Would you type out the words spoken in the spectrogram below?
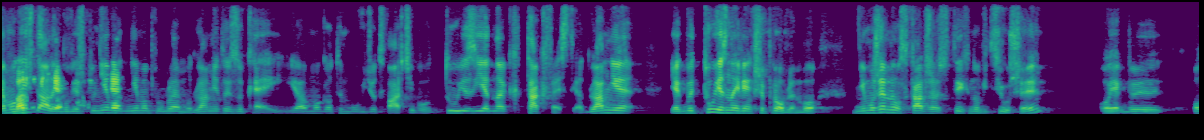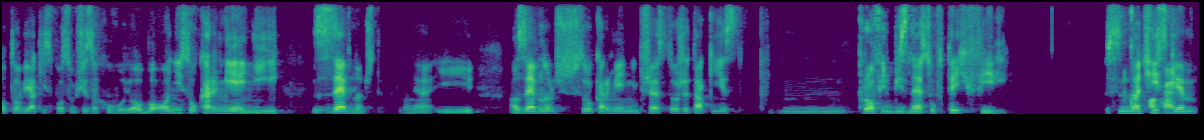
ja mogę bardzo iść dalej, bo wiesz, tu nie ma, nie ma problemu. Dla mnie to jest okej. Ja mogę o tym mówić otwarcie, bo tu jest jednak ta kwestia. Dla mnie jakby tu jest największy problem, bo nie możemy oskarżać tych nowicjuszy o jakby o to, w jaki sposób się zachowują, bo oni są karmieni z zewnątrz. tym, No nie? I, a z zewnątrz są karmieni przez to, że taki jest mm, profil biznesu w tej chwili. Z naciskiem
